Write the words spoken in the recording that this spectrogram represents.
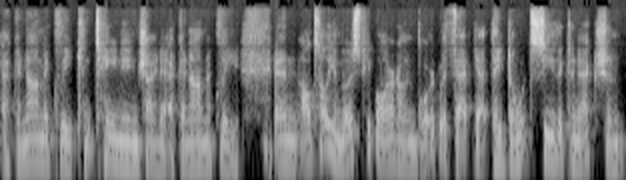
economically, containing China economically. And I'll tell you, most people aren't on board with that yet. They don't see the connection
